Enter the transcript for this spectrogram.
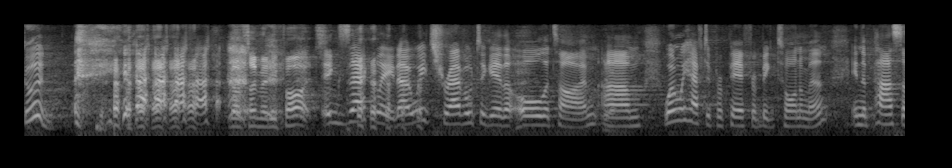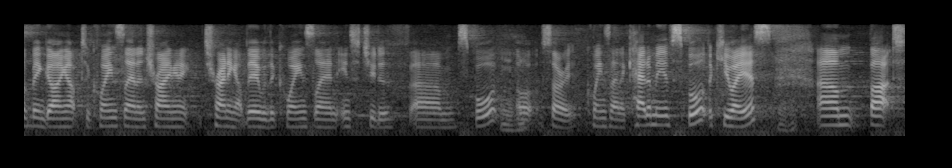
Good. Not so many fights. exactly. No, we travel together all the time. Um, when we have to prepare for a big tournament, in the past I've been going up to Queensland and training training up there with the Queensland Institute of um, Sport, or sorry, Queensland Academy of Sport, the QAS. Um, but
